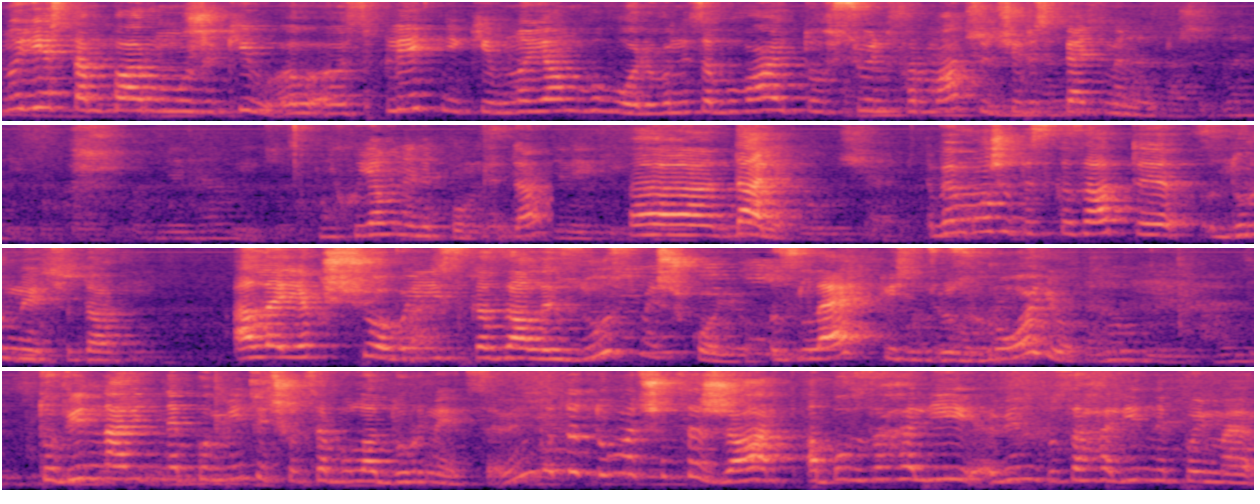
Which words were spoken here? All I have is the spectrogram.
Ну, є там пару мужиків, е, е, сплетників, але я вам говорю, вони забувають ту всю інформацію через 5 минут. Ніхуя вони не пам'ятають, да? Е, далі. Ви можете сказати дурницю, да. Але якщо ви їй сказали з усмішкою, з легкістю, з грою, то він навіть не помітить, що це була дурниця. Він буде думати, що це жарт, або взагалі він взагалі не пойме,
